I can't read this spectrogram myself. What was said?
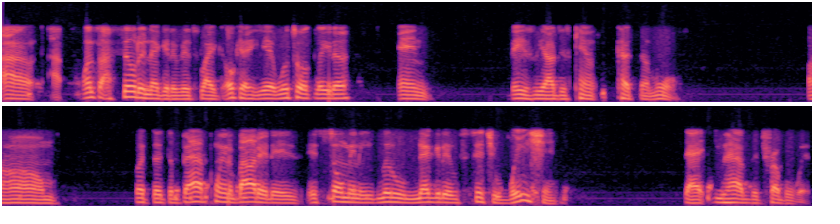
I, I once I feel the negative, it's like, okay, yeah, we'll talk later, and basically I just can't cut them off. Um, but the the bad point about it is it's so many little negative situations that you have the trouble with.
